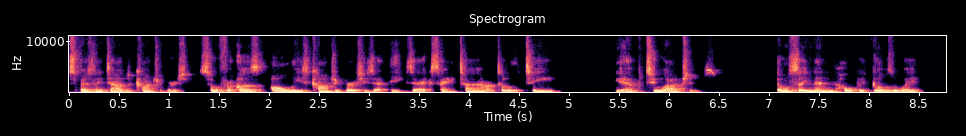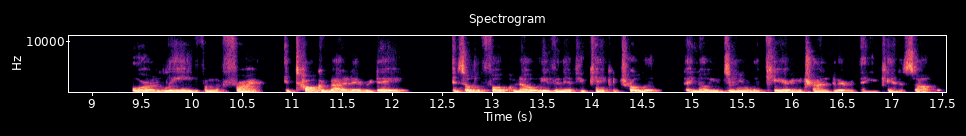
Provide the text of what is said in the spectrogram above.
especially in times of controversy. So for us, all these controversies at the exact same time, I told the team, you have two options. Don't say nothing and hope it goes away, or lead from the front and talk about it every day. And so the folk know, even if you can't control it, they know you genuinely care. You're trying to do everything you can to solve it.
